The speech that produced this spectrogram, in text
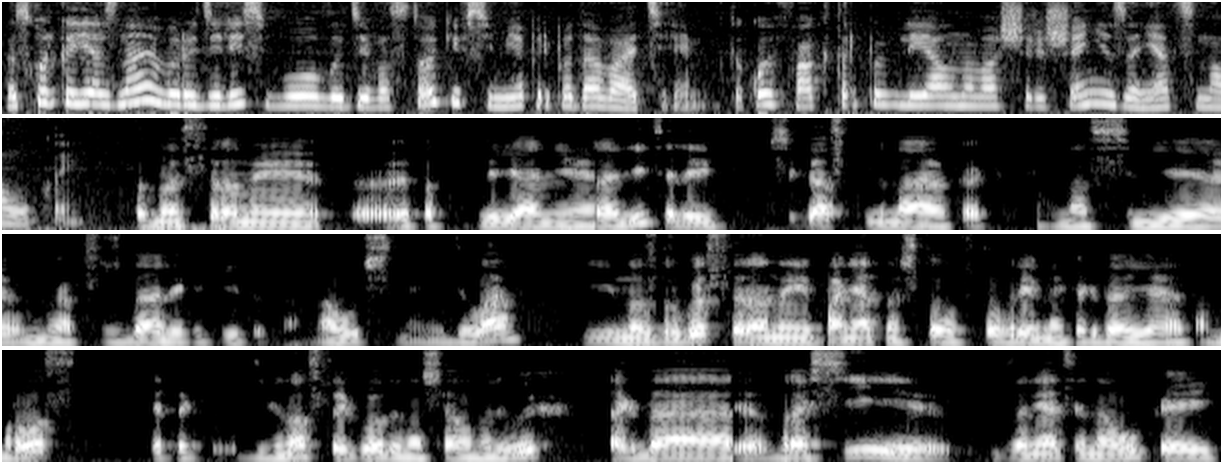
Насколько я знаю, вы родились во Владивостоке в семье преподавателей. Какой фактор повлиял на ваше решение заняться наукой? С одной стороны, э, это влияние родителей. Всегда вспоминаю, как у нас в семье мы обсуждали какие-то научные дела. И, но с другой стороны, понятно, что в то время, когда я там рос, это 90-е годы, начало нулевых, тогда в России занятие наукой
